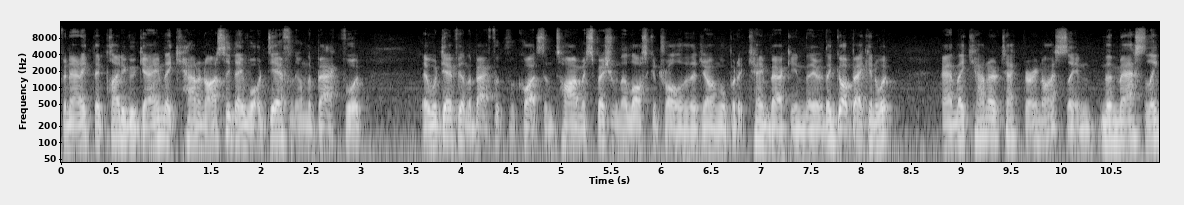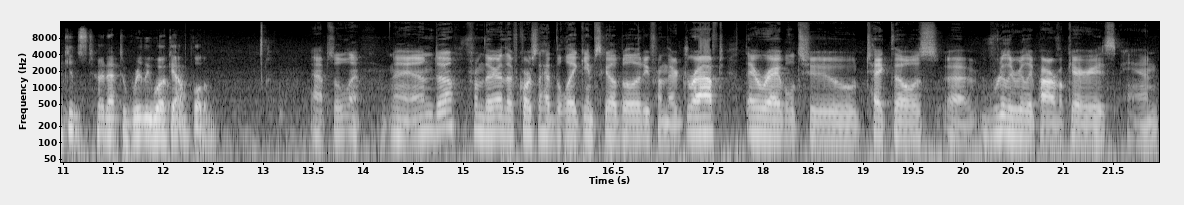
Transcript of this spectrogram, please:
Fnatic they played a good game. They countered nicely. They were definitely on the back foot. They were definitely on the back foot for quite some time, especially when they lost control of their jungle. But it came back in. They they got back into it, and they counter attacked very nicely. And the mass Linken's turned out to really work out for them. Absolutely. And uh, from there, of course, they had the late game scalability from their draft. They were able to take those uh, really, really powerful carries and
